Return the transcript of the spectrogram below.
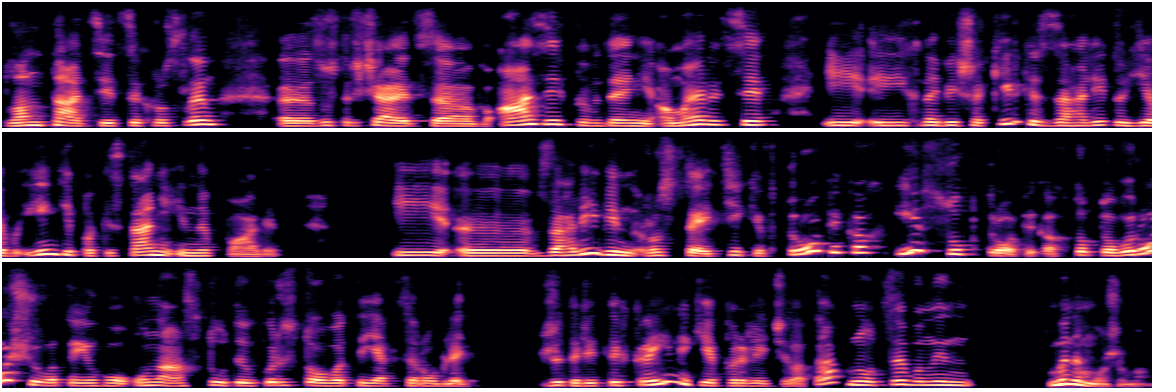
Плантації цих рослин е, зустрічаються в Азії, в Південній Америці, і, їх найбільша кількість взагалі-то є в Індії, Пакистані і Непалі. І е, взагалі він росте тільки в тропіках і субтропіках. Тобто вирощувати його у нас тут і використовувати, як це роблять жителі тих країн, які я перелічила, так, ну це вони ми не можемо.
